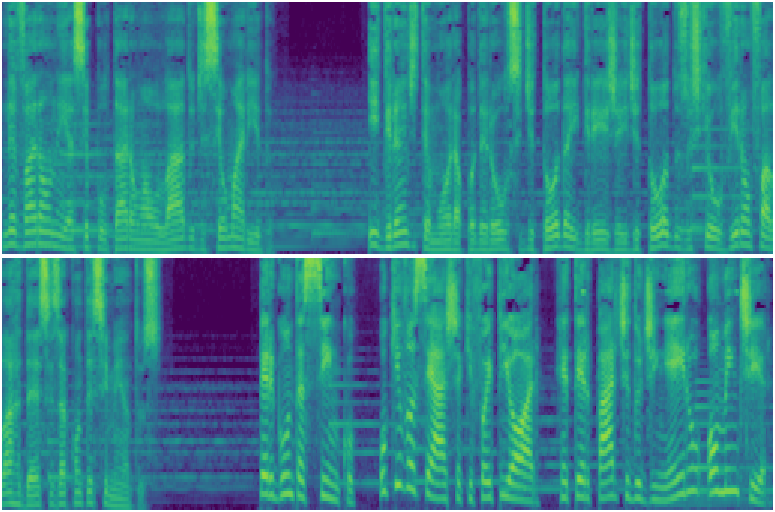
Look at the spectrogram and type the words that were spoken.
levaram-na e a sepultaram ao lado de seu marido. E grande temor apoderou-se de toda a igreja e de todos os que ouviram falar desses acontecimentos. Pergunta 5. O que você acha que foi pior, reter parte do dinheiro ou mentir?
